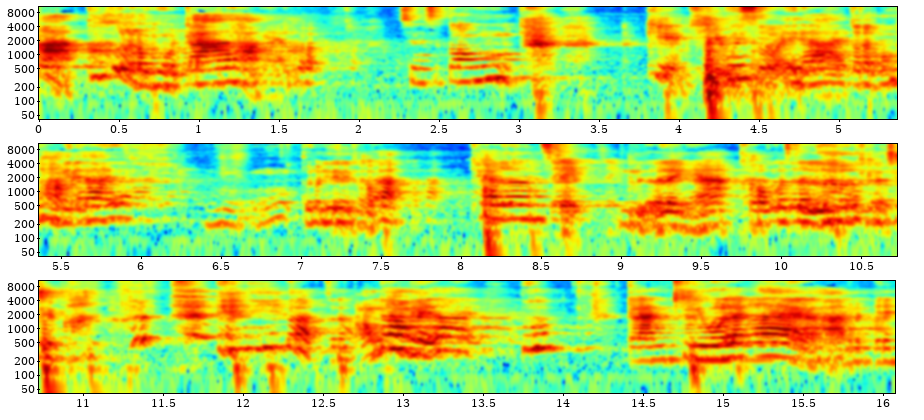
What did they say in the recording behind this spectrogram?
อาบก็คือเราเป็นคนกล้าทำเนี่ยแบบฉันจะต้องเขียนคิ้วให้สวยได้แต่ต้องทำไม่ได้หืมคนอื่นเขาแบบแค่เริ่มเจ็บหรืออะไรเงี้ยเขาก็จะเลิกแล้วใช่ปะไอ้นี่แบบจะต้องทำไม่ได้ปุ๊บการคิ้วแรกๆอะค่ะมันเป็น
